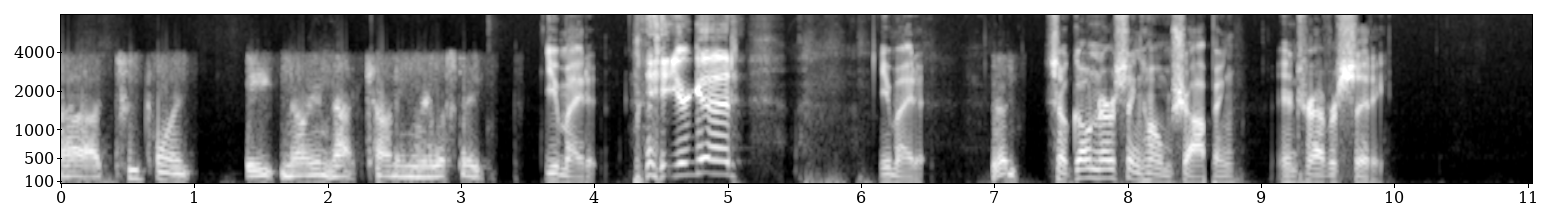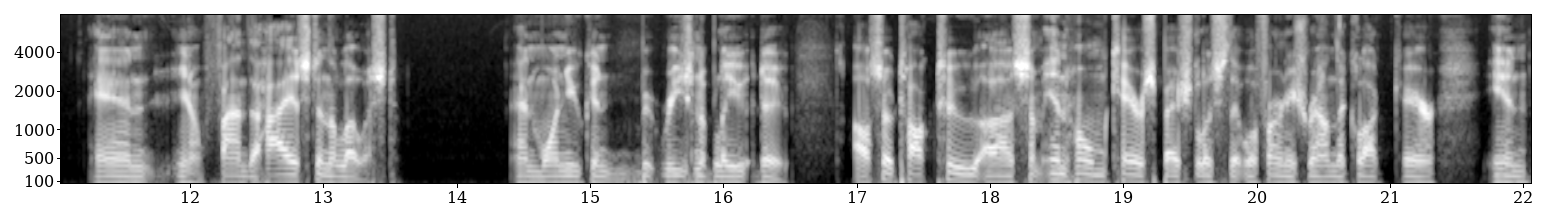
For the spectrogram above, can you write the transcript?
Uh, 2.8 million, not counting real estate. You made it. You're good. You made it. Good. So go nursing home shopping in Traverse City and, you know, find the highest and the lowest and one you can reasonably do. Also, talk to uh, some in home care specialists that will furnish round the clock care in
